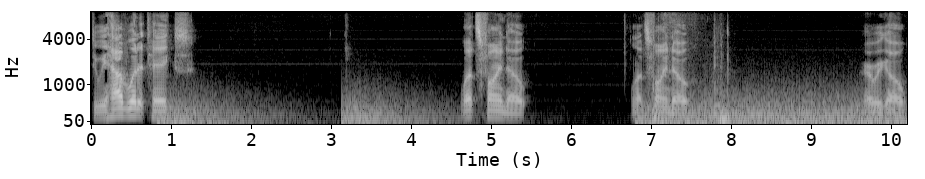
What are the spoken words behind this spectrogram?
Do we have what it takes? Let's find out. Let's find out. There we go.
